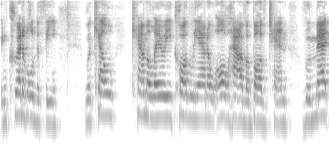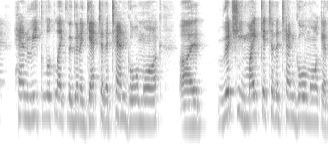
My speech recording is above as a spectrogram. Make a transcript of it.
incredible to see. Rakell, Cammalleri, Cogliano all have above 10. Vermette, Henrique look like they're going to get to the 10 goal mark. Uh, Ritchie might get to the 10 goal mark as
